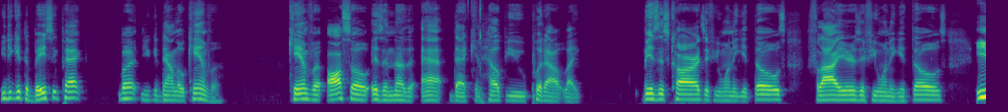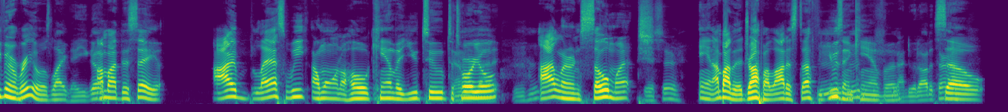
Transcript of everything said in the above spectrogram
you can get the basic pack, but you can download Canva. Canva also is another app that can help you put out like business cards if you want to get those, flyers if you want to get those. Even reels, like There you go. I'm about to say, I last week I went on a whole Canva YouTube tutorial. Mm-hmm. I learned so much, Yes, sir. and I'm about to drop a lot of stuff using Mhm. Canva. I do it all the time. So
